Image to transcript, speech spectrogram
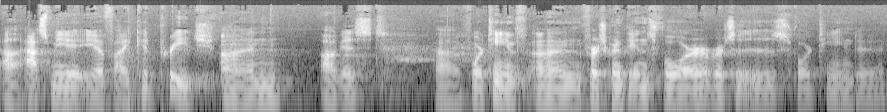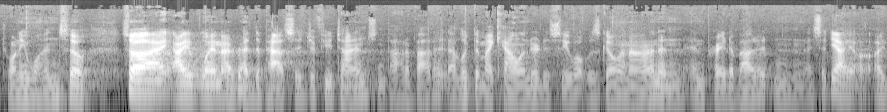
uh, asked me if I could preach on August uh, 14th on 1 Corinthians 4, verses 14 to 21. So, so I, I went, I read the passage a few times and thought about it. I looked at my calendar to see what was going on and, and prayed about it. And I said, Yeah, I,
